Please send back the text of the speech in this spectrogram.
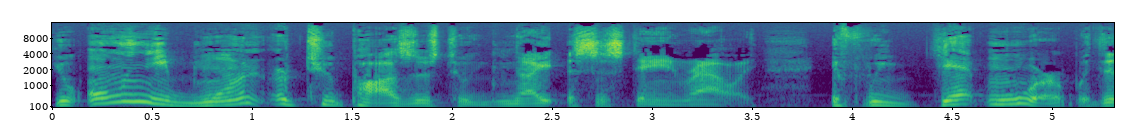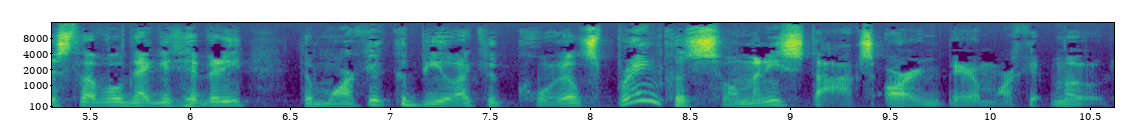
you only need one or two positives to ignite a sustained rally. If we get more with this level of negativity, the market could be like a coiled spring because so many stocks are in bear market mode.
